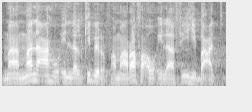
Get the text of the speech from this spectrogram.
ma mana'ahu illa al-kibr fama rafa'u ila fihi ba'd.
